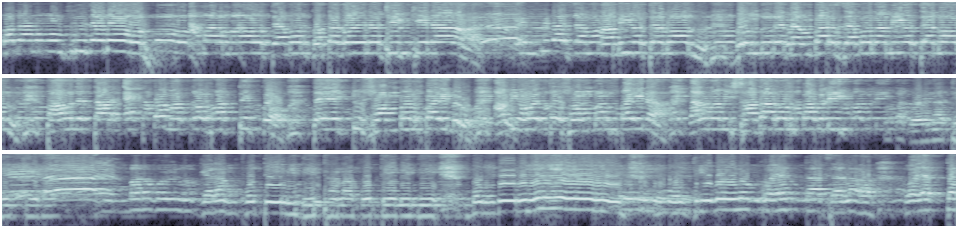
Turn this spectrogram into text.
প্রধানমন্ত্রী যেমন, আমার মাও তেমন কথা কয় না ঠিক কিনা? এমপিরা যেমন, আমিও তেমন, বন্ধুরে মেম্বার যেমন, আমিও তেমন। তাহলে তার একটা মাত্র পার্থক্য, তে একটু সম্মান পাইলো। আমি হয়তো সম্মান পাই না, কারণ আমি সাধারণ পাবলিক কথা কয় না ঠিক কিনা? মেম্বার হইল গ্রাম প্রতিনিধি, থানা প্রতিনিধি। মন্ত্রী হইল কয়েকটা জেলা, কয়েকটা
